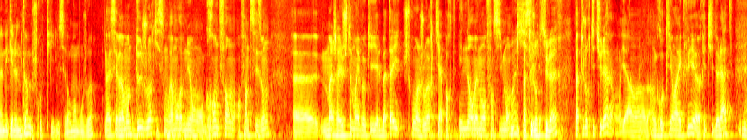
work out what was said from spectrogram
Même Ekelen Camp, je trouve qu'il c'est vraiment un bon joueur. Ouais, c'est vraiment deux joueurs qui sont vraiment revenus en grande forme en fin de saison. Euh, moi, j'avais justement évoqué Yel Bataille. Je trouve un joueur qui apporte énormément offensivement. Ouais, qui pas toujours titulaire. pas toujours titulaire. Il y a un, un gros client avec lui, euh, Richie Delatte. Ouais.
